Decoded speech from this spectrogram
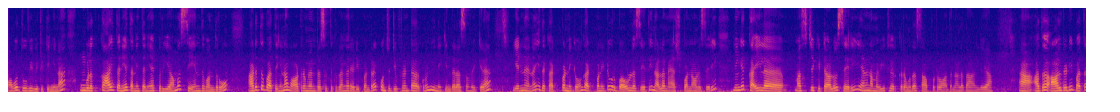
மாவோ தூவி விட்டுட்டிங்கன்னா உங்களுக்கு காய் தனியாக தனித்தனியாக பிரியாமல் சேர்ந்து வந்துடும் அடுத்து பார்த்திங்கன்னா வாட்டர்மெலன் ரசத்துக்கு தாங்க ரெடி பண்ணுறேன் கொஞ்சம் டிஃப்ரெண்ட்டாக இருக்கணும்னு இன்றைக்கி இந்த ரசம் வைக்கிறேன். என்னென்னா இதை கட் பண்ணிக்கோங்க. கட் பண்ணிவிட்டு ஒரு பவுலில் சேர்த்து நல்லா மேஷ் பண்ணாலும் சரி நீங்கள் கையில் மசிச்சுக்கிட்டாலும் சரி ஏன்னா நம்ம வீட்டில் இருக்கிறவங்க தான் சாப்பிட்றோம். அதனால தான் இல்லையா? அதை ஆல்ரெடி பார்த்தா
